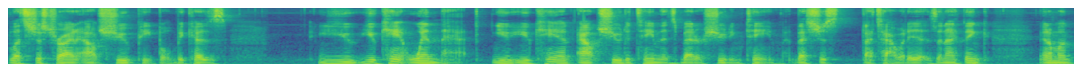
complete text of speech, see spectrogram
let's just try and outshoot people because you you can't win that you you can't outshoot a team that's better shooting team. That's just that's how it is. And I think, and I'm gonna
